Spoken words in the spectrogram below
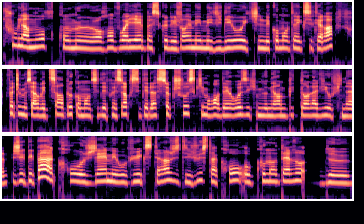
tout l'amour qu'on me renvoyait parce que les gens aimaient mes vidéos et qu'ils les commentaient, etc. En fait, je me servais de ça un peu comme antidépresseur. C'était la seule chose qui me rendait heureuse et qui me donnait un but dans la vie au final. J'étais pas accro aux j'aime et aux vues, etc. J'étais juste accro aux commentaires de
